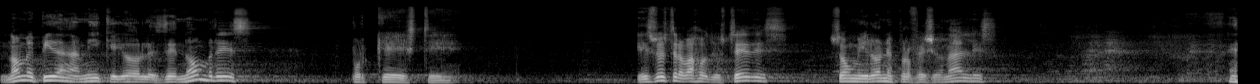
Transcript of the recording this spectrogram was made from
No me pidan a mí que yo les dé nombres, porque este, eso es trabajo de ustedes, son mirones profesionales.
